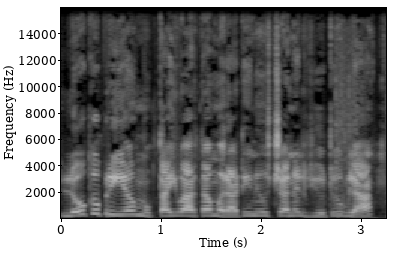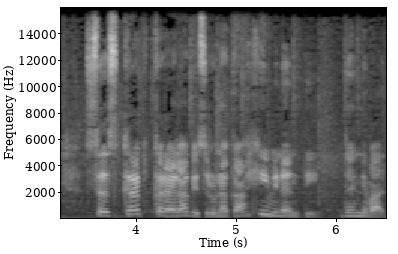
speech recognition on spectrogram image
लोकप्रिय मुक्ताई वार्ता मराठी न्यूज चॅनल यूट्यूबला सबस्क्राईब करायला विसरू नका ही विनंती. धन्यवाद.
